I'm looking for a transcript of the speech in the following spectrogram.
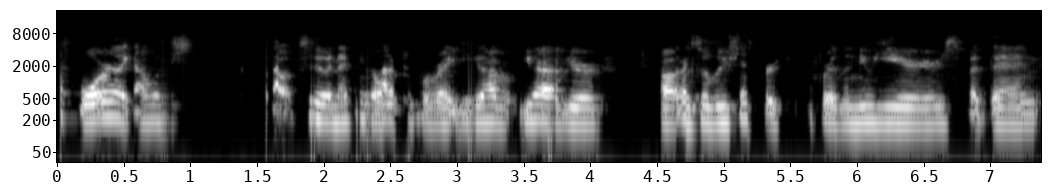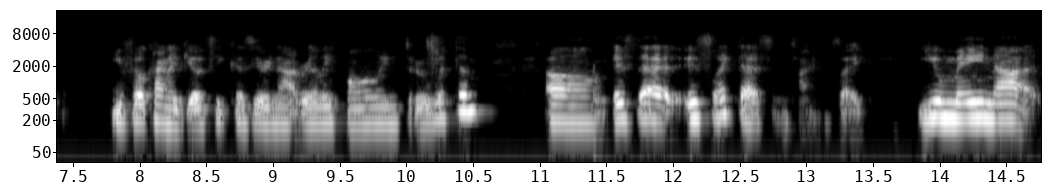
before, like, I was out too, and I think a lot of people, right, you have, you have your uh, resolutions for, for the New Year's, but then you feel kind of guilty because you're not really following through with them. um, is that it's like that sometimes. Like you may not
